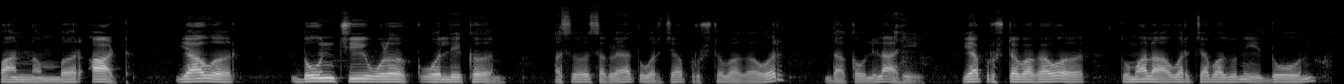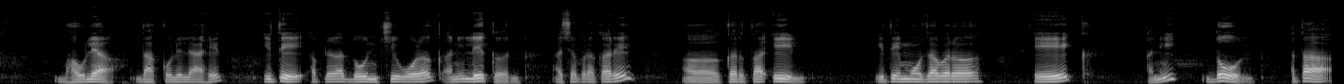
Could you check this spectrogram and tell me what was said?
पान नंबर आठ. यावर दोनची ओळख व लेखन असं सगळ्यात वरच्या पृष्ठभागावर दाखवलेलं आहे. या पृष्ठभागावर तुम्हाला वरच्या बाजूने दोन भावल्या दाखवलेल्या आहेत. इथे आपल्याला दोनची ओळख आणि लेखन अशा प्रकारे करता येईल. इथे मोजा बरं एक आणि दोन. आता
